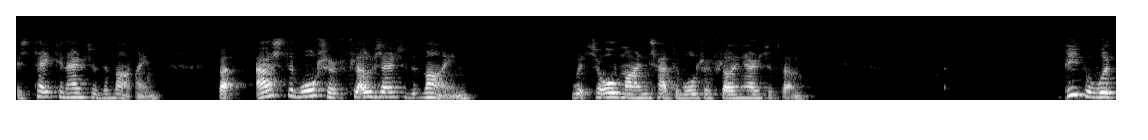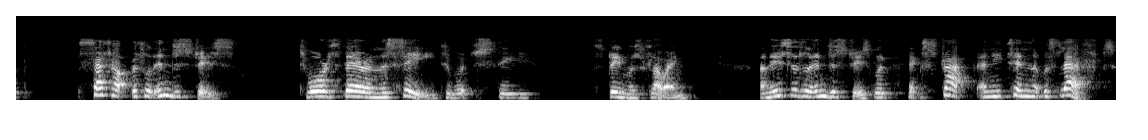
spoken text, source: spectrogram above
is taken out of the mine, but as the water flows out of the mine, which all mines had the water flowing out of them, people would set up little industries towards there in the sea to which the stream was flowing. And these little industries would extract any tin that was left.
